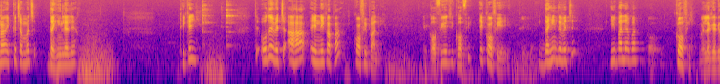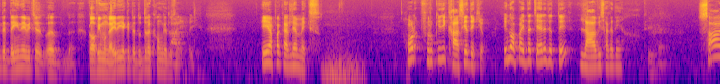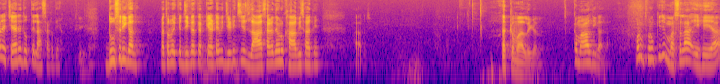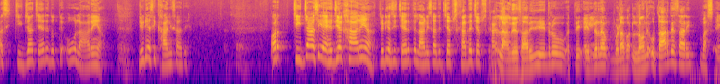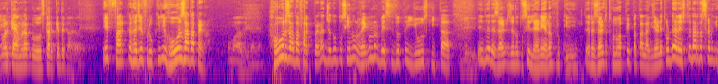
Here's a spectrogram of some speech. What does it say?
ਤਰ੍ਹਾਂ ਇੱਕ ਚਮਚ ਦਹੀਂ ਲੈ ਲਿਆ। ਠੀਕ ਹੈ ਜੀ? ਤੇ ਉਹਦੇ ਵਿੱਚ ਆਹ ਇੰਨੀ ਕੁ ਆਪਾਂ ਕੌਫੀ ਪਾ ਲਈ। ਇਹ ਕਾਫੀ ਹੈ ਜੀ ਕਾਫੀ? ਇਹ ਕੌਫੀ ਹੈ ਜੀ। ਦਹੀਂ ਦੇ ਵਿੱਚ ਕੀ ਪਾ ਲਿਆ ਆਪਾਂ? ਕਾਫੀ। ਕੌਫੀ। ਮੈਨੂੰ ਲੱਗਾ ਕਿਤੇ ਦਹੀਂ ਦੇ ਵਿੱਚ ਕਾਫੀ ਮੰਗਾਈ ਰਹੀ ਹੈ ਕਿਤੇ ਦੁੱਧ ਰੱਖੋਗੇ ਤੁਸੀਂ? ਦੇਖੋ ਜੀ। ਇਹ ਆਪਾਂ ਕਰ ਲਿਆ ਮਿਕਸ। ਹੁਣ ਫਰੂਕੀ ਜੀ ਖਾਸੀਅਤ ਦੇਖਿਓ। ਇਹਨੂੰ ਆਪਾਂ ਇਦਾਂ ਚਿਹਰੇ ਦੇ ਉੱਤੇ ਲਾ ਵੀ ਸਕਦੇ ਹਾਂ। ਠੀਕ ਹੈ। ਸਾਰੇ ਚਿਹਰੇ ਦੇ ਉੱਤੇ ਲਾ ਸਕਦੇ ਹਾਂ। ਠੀਕ ਹੈ। ਦੂਸਰੀ ਗੱਲ ਮੈਂ ਤੁਹਾਨੂੰ ਇੱਕ ਜ਼ਿਕਰ ਕਰਕੇ ਹਟੇ ਵੀ ਜਿਹੜੀ ਚੀਜ਼ ਲਾ ਸਕਦੇ ਉਹਨੂੰ ਖਾ ਵੀ ਸਕਦੇ ਹਾਂ। ਕਮਾਲ ਦੀ ਗੱਲ ਕਮਾਲ ਦੀ ਗੱਲ ਹੁਣ ਫਰੂਕੀ ਜੀ ਮਸਲਾ ਇਹ ਆ ਅਸੀਂ ਚੀਜ਼ਾਂ ਚਿਹਰੇ ਦੇ ਉੱਤੇ ਉਹ ਲਾ ਰਹੇ ਆ ਜਿਹੜੀ ਅਸੀਂ ਖਾ ਨਹੀਂ ਸਕਦੇ। ਔਰ ਚੀਜ਼ਾਂ ਅਸੀਂ ਇਹੋ ਜਿਹੀਆਂ ਖਾ ਰਹੇ ਆ ਜਿਹੜੀ ਅਸੀਂ ਚਿਹਰੇ ਤੇ ਲਾ ਨਹੀਂ ਸਕਦੇ ਚਿਪਸ ਖਾਦੇ ਚਿਪਸ ਖਾ ਲਾਉਂਦੇ ਸਾਰੇ ਜੀ ਇਧਰੋਂ ਤੇ ਇਧਰ ਦਾ ਬੜਾ ਫ਼ਰਕ ਲਾਉਂਦੇ ਉਤਾਰਦੇ ਸਾਰੇ। ਬਸ ਇੱਕ ਵਾਰ ਕੈਮਰਾ ਕਲੋਜ਼ ਕਰਕੇ ਦਿਖਾਓ ਇਹ ਫ਼ਰਕ ਹਜੇ ਫਰੂਕੀ ਜੀ ਹੋਰ ਜ਼ਿਆਦਾ ਪੈਣਾ। ਕਮਾਲ ਦੀ ਗੱਲ ਹੈ ਹੋਰ ਜ਼ਿਆਦਾ ਫ਼ਰਕ ਪੈਣਾ ਜਦੋਂ ਤੁਸੀਂ ਇਹਨੂੰ ਰੈਗੂਲਰ ਬੇਸਿਸ ਦੇ ਉੱਤੇ ਯੂਜ਼ ਕੀਤਾ ਤੇ ਇਹਦੇ ਰਿਜ਼ਲਟ ਜਦੋਂ ਤੁਸੀਂ ਲੈਣੇ ਆ ਨਾ ਫਰੂਕੀ ਜੀ ਤੇ ਰਿਜ਼ਲਟ ਤੁਹਾਨੂੰ ਆਪੇ ਪਤਾ ਲੱਗ ਜਾਣੇ ਤੁਹਾਡੇ ਰਿਸ਼ਤੇਦਾਰ ਦੱਸਣਗੇ।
